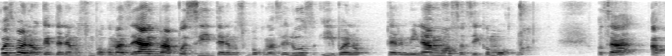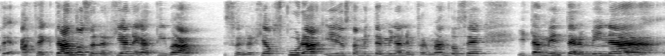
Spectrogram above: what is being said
pues bueno, que tenemos un poco más de alma, pues sí tenemos un poco más de luz y bueno, terminamos así como, o sea, afectando su energía negativa su energía oscura y ellos también terminan enfermándose y también termina,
